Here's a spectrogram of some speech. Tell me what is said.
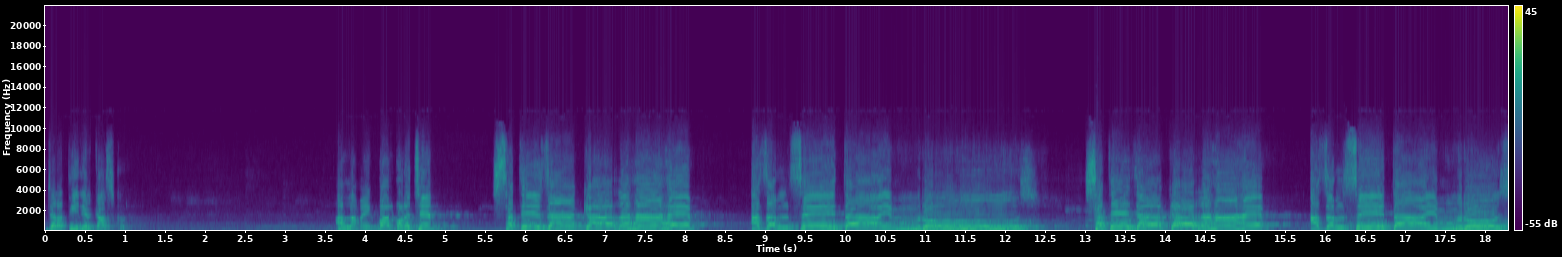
যারা দিনের কাজ করে। আল্লামা ইকবাল বলেছেন সতে জাকা রহা হ্যায় अजल से ताइम रोज सते जाका रहा है अजल से ताइम रोज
